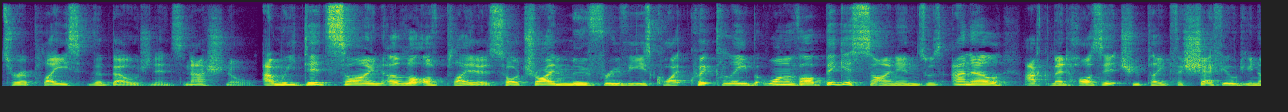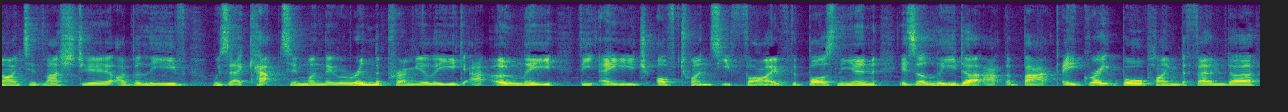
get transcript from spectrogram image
to replace the Belgian international. And we did sign a lot of players, so I'll try and move through these quite quickly, but one of our biggest signings was Anel Ahmedhodzic, who played for Sheffield United last year, I believe was their captain when they were in the Premier League at only the age of 25. The Bosnian is a leader at the back, a great ball-playing defender.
